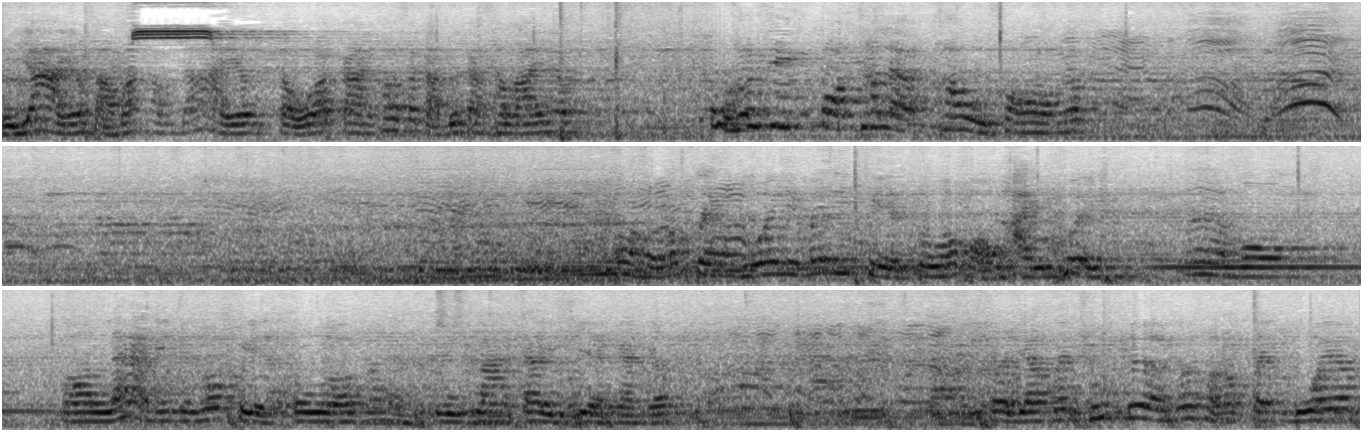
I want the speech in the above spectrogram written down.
นุญาตครับสามารถทำได้ครับแต่ว่าการเข้าสกัดด้วยการสไลด์ครับ โอ้แล้วยิงบอลฉลับเข้าซองครับโอ้โหแล้วเต็งด้วยนี่ไม่ได้เปลี่ยนตัวขออภัยด้วยเออมองตอนแรกนี่นึกว่าเปลี่ยนตัวแม่ดูร่างใกล้เคียงกันครับก็ยังเป็นชุดเดิมก็สำหรับเต็งบวยครับ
